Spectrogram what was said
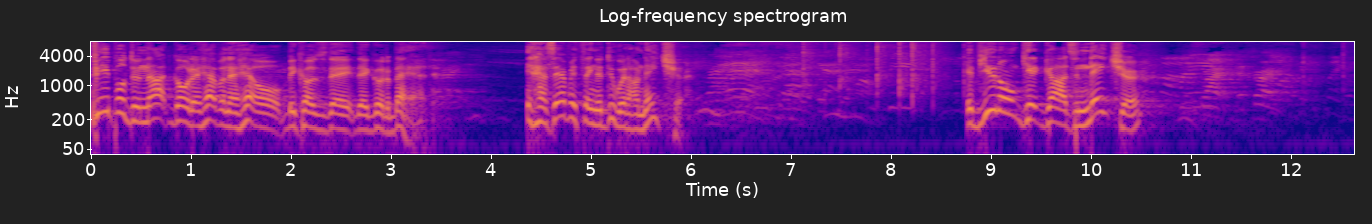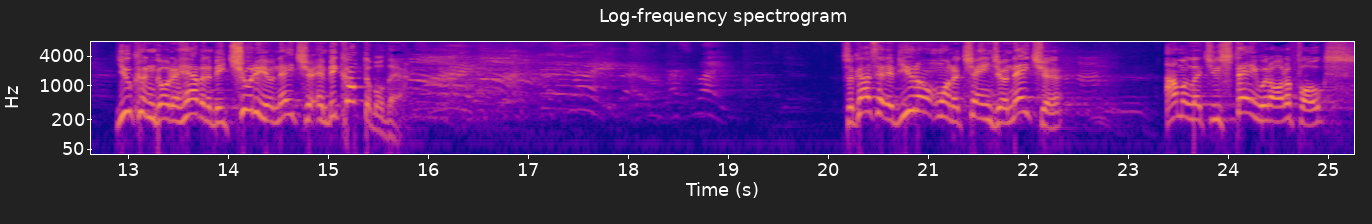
People do not go to heaven or hell because they, they go to bad. It has everything to do with our nature. If you don't get God's nature, you couldn't go to heaven and be true to your nature and be comfortable there. So God said, if you don't want to change your nature, I'm going to let you stay with all the folks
